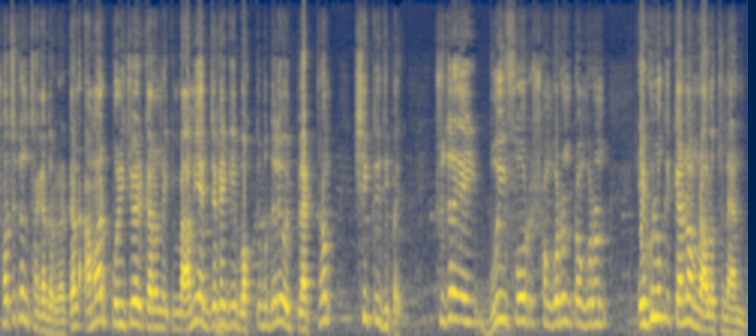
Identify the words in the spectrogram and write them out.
সচেতন থাকা দরকার। কারণ আমার পরিচয়ের কারণে কিংবা আমি এক জায়গায় গিয়ে বক্তব্য দিলে ওই প্ল্যাটফর্ম স্বীকৃতি পাই। সুতরাং এই বুই ফোর সংগঠন টংগঠন এগুলোকে কেন আমরা আলোচনায় আনব?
